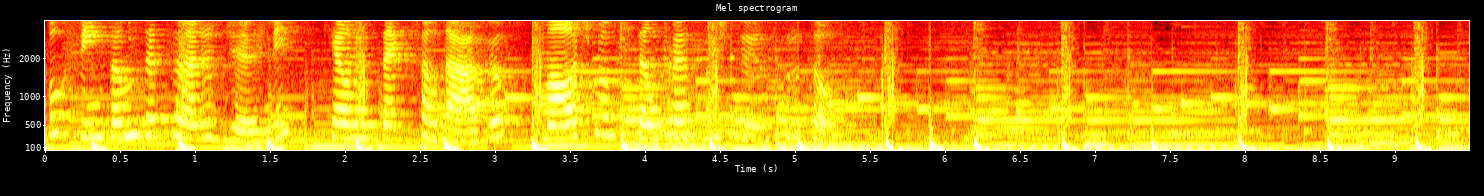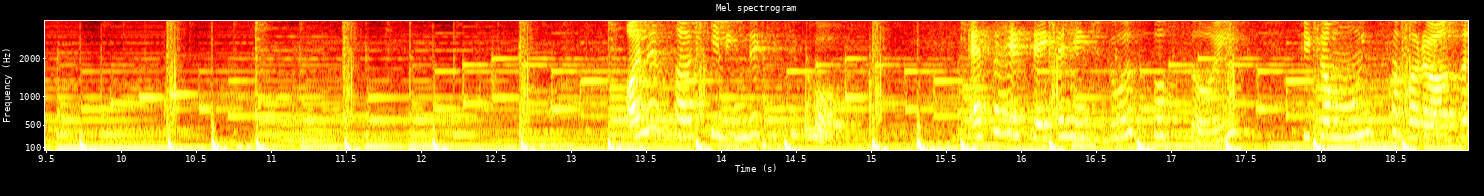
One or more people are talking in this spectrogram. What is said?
Por fim, vamos adicionar o Journey, que é um snack saudável, uma ótima opção para substituir os croutons. Olha só que linda que ficou! Essa receita rende duas porções, fica muito saborosa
